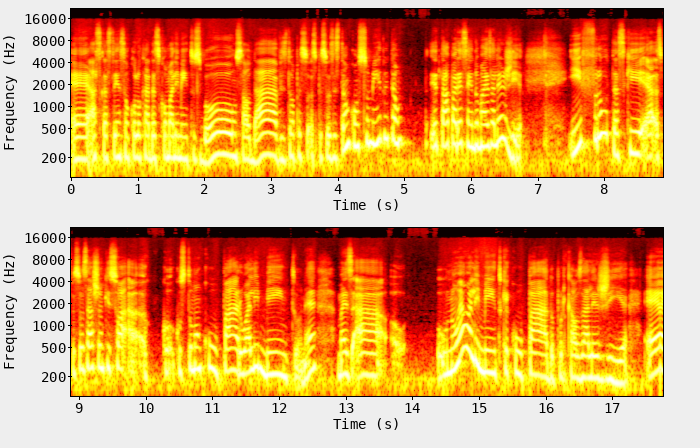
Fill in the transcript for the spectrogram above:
é, as castanhas são colocadas como alimentos bons, saudáveis, então pessoa, as pessoas estão consumindo, então está aparecendo mais alergia. E frutas, que as pessoas acham que só costumam culpar o alimento, né? Mas a, não é o alimento que é culpado por causar alergia, é,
